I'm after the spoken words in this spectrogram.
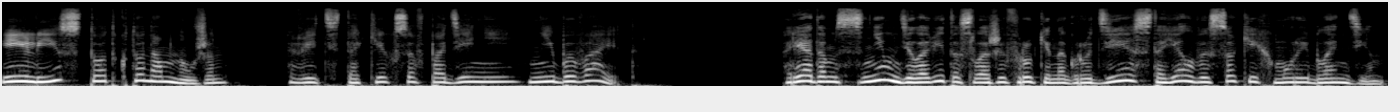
и Лис тот, кто нам нужен — ведь таких совпадений не бывает. Рядом с ним, деловито сложив руки на груди, стоял высокий хмурый блондин.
